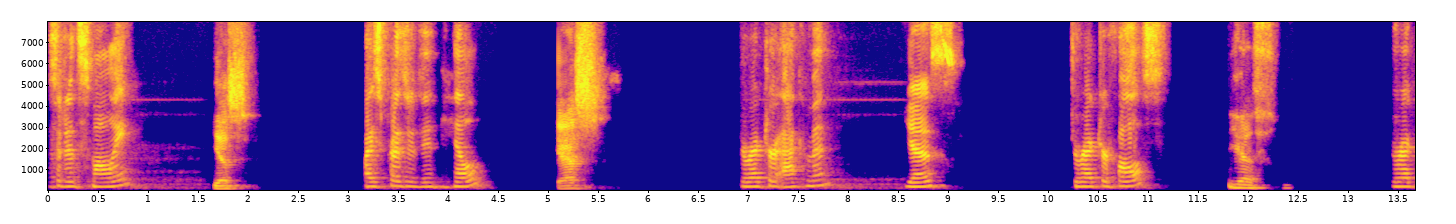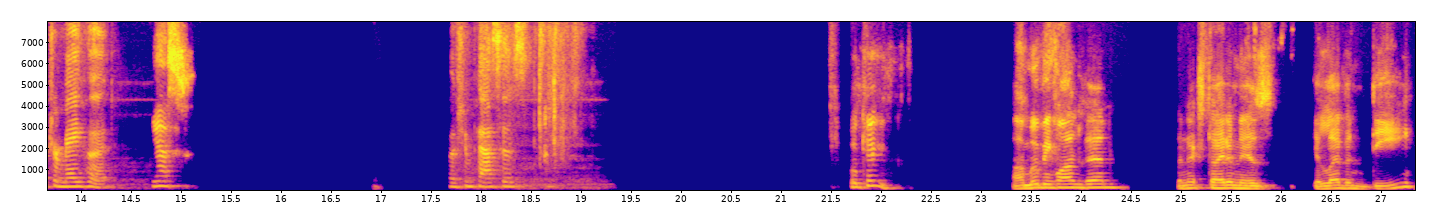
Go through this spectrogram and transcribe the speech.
President Smolley, Yes, Vice President Hill, Yes, Director Ackman, Yes, Director Fultz, Yes, Director Mayhood. Yes, Motion passes. Okay. Uh, moving on then, the next item is eleven D.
